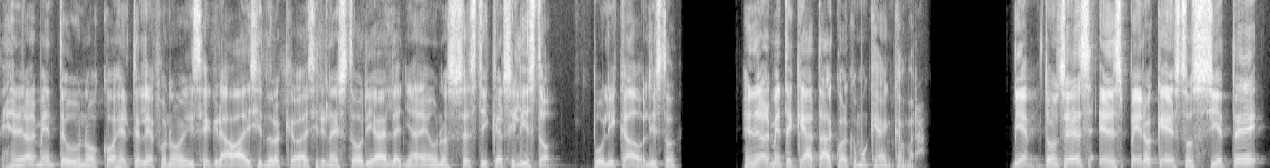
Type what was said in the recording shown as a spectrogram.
Generalmente uno coge el teléfono y se graba diciendo lo que va a decir en la historia, le añade unos stickers y listo, publicado, listo. Generalmente queda tal cual como queda en cámara. Bien, entonces espero que estos siete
